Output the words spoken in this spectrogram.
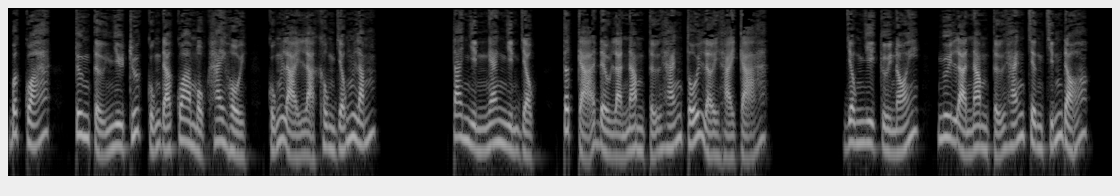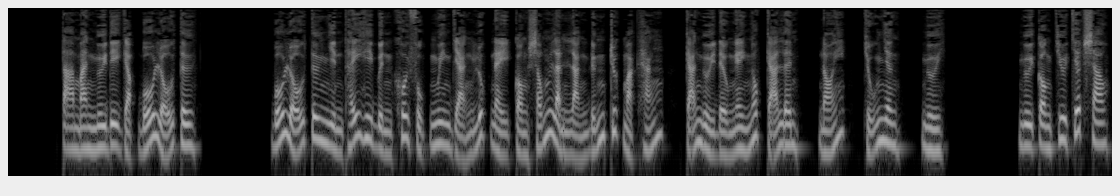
Bất quá, tương tự như trước cũng đã qua một hai hồi, cũng lại là không giống lắm. Ta nhìn ngang nhìn dọc, tất cả đều là nam tử hán tối lợi hại cả. Dông Nhi cười nói, ngươi là nam tử hán chân chính đó. Ta mang ngươi đi gặp bố lỗ tư. Bố lỗ tư nhìn thấy Hi Bình khôi phục nguyên dạng lúc này còn sống lành lặn đứng trước mặt hắn, cả người đều ngây ngốc cả lên, nói, chủ nhân, ngươi, ngươi còn chưa chết sao?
